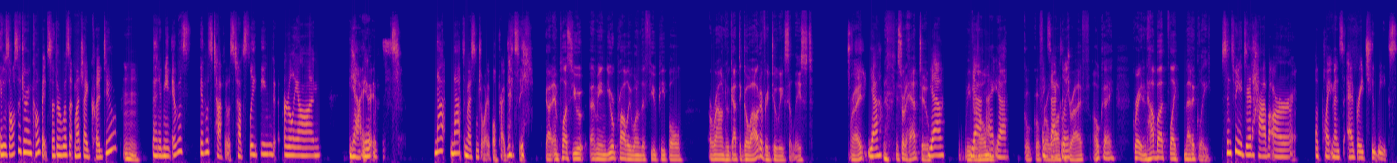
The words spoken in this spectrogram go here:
it was also during COVID, so there wasn't much I could do. Mhm. But I mean, it was it was tough. It was tough sleeping early on. Yeah, it, it was not not the most enjoyable pregnancy. Got. And plus you I mean, you were probably one of the few people around who got to go out every two weeks at least. Right? yeah, You sort of had to yeah, leave yeah, home, I- yeah. go go for a walk, exactly. a drive. Okay. Great. And how about like medically? since we did have our appointments every two weeks,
